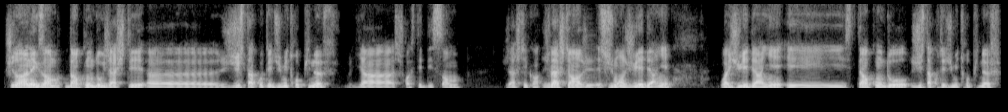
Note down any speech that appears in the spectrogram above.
Je donne un exemple d'un condo que j'ai acheté euh, juste à côté du métro P9. Il y a, je crois que c'était décembre. J'ai acheté quand? Je l'ai acheté en, excuse-moi, en juillet dernier. Ouais, juillet dernier. Et c'était un condo juste à côté du métro P9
